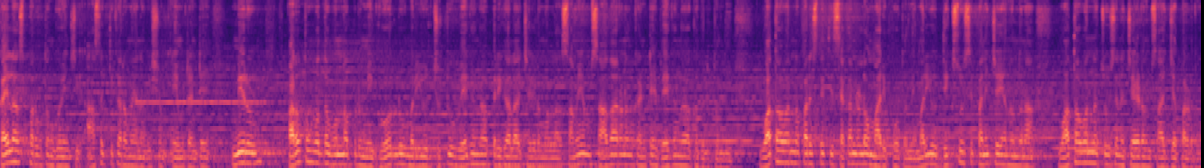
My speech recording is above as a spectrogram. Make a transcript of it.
కైలాస్ పర్వతం గురించి ఆసక్తికరమైన విషయం ఏమిటంటే మీరు పర్వతం వద్ద ఉన్నప్పుడు మీ గోర్లు మరియు జుట్టు వేగంగా పెరిగేలా చేయడం వల్ల సమయం సాధారణం కంటే వేగంగా కదులుతుంది. వాతావరణ పరిస్థితి సెకండ్లలో మారిపోతుంది మరియు దిక్సూసి పనిచేయనందున వాతావరణ సూచన చేయడం సాధ్యపడదు.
